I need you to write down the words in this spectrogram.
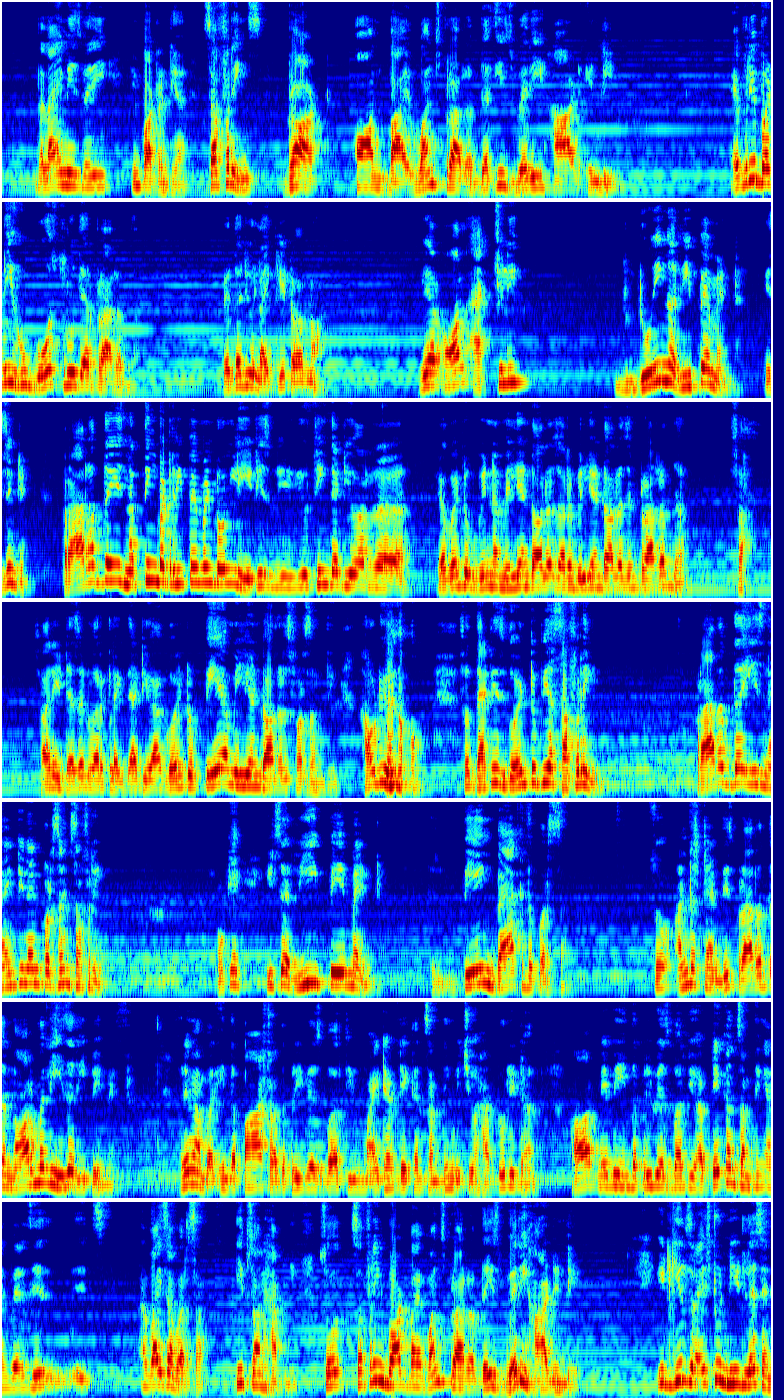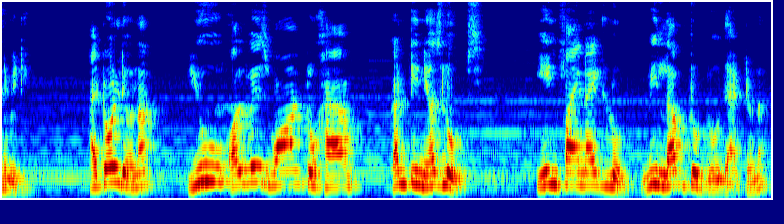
the line is very important here. Sufferings brought on by one's prarabdha is very hard indeed. Everybody who goes through their prarabdha, whether you like it or not, we are all actually doing a repayment, isn't it? Prarabdha is nothing but repayment only. It is you think that you are uh, you are going to win a million dollars or a billion dollars in prarabdha. So sorry, it doesn't work like that. You are going to pay a million dollars for something. How do you know? So that is going to be a suffering. Prarabdha is 99% suffering. Okay, it's a repayment, paying back the person. So understand this prarabdha normally is a repayment. Remember, in the past or the previous birth, you might have taken something which you have to return, or maybe in the previous birth you have taken something and it's vice versa. Keeps on happening. So, suffering brought by one's prarabdha is very hard indeed. It gives rise to needless enmity. I told you, na, you always want to have continuous loops, infinite loop. We love to do that, you know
